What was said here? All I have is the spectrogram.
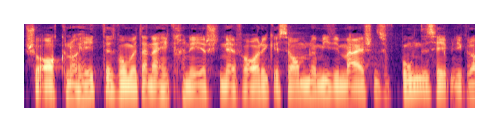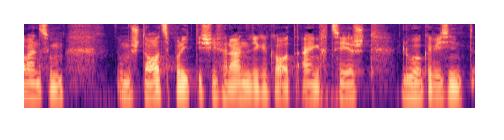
schon angenommen hätten, wo man dann eigentlich erste Erfahrungen sammeln Wir meistens auf Bundesebene, gerade wenn es um um staatspolitische Veränderungen geht, eigentlich zuerst schauen, wie sind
